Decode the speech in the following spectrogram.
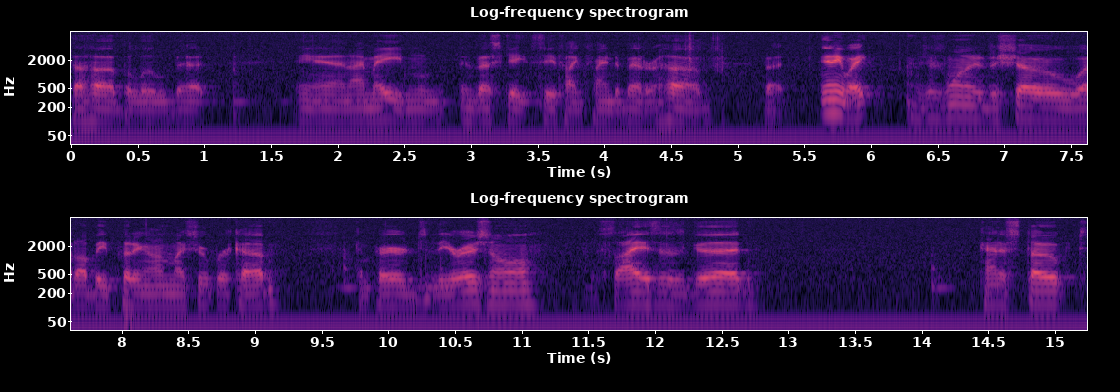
the hub a little bit. And I may even investigate see if I can find a better hub. But anyway, I just wanted to show what I'll be putting on my Super Cub compared to the original. The size is good. Kind of stoked.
